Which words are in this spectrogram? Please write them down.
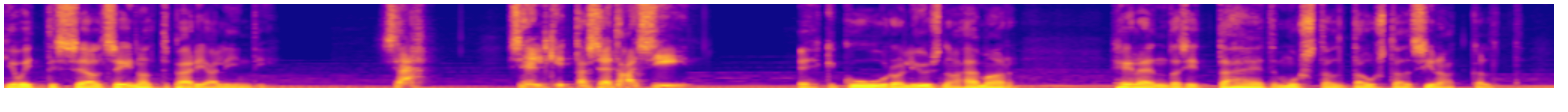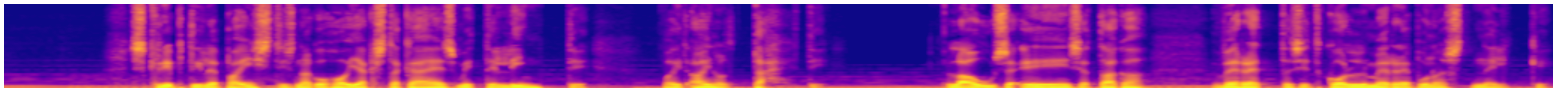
ja võttis seal seinalt pärjalindi. Säh, selgita seda siin. ehkki kuur oli üsna hämar helendasid tähed mustal taustal sinakalt. skriptile paistis, nagu hoiaks ta käes mitte linti, vaid ainult tähti. lause ees ja taga veretasid kolm merepunast nelki.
